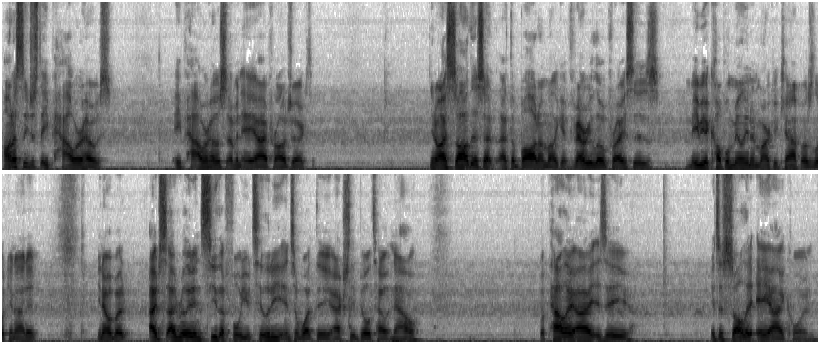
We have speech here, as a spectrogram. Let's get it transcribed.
honestly just a powerhouse. A powerhouse of an AI project. You know, I saw this at, at the bottom, like at very low prices, maybe a couple million in market cap. I was looking at it, you know, but I just I really didn't see the full utility into what they actually built out now. But PAAL AI is a it's a solid AI coin.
